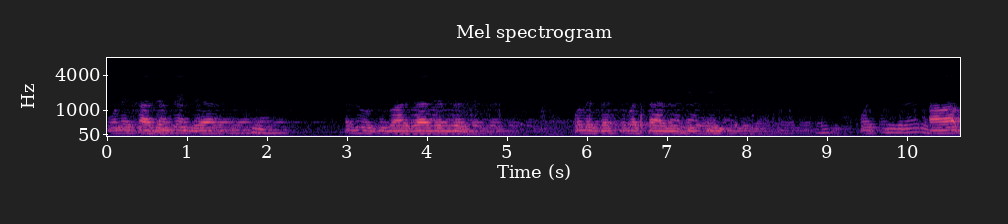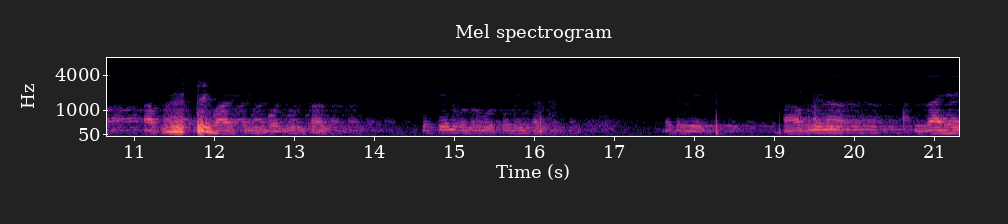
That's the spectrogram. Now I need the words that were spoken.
انہیں خادم بھیجا حضور دی بارگاہ دے اندر انہیں دست بستار کی آپ اپنے دربار شریف موجود سن۔ کہ تین بزرگ اتنے نہیں سن۔ ادھر آپ نے نا ظاہری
